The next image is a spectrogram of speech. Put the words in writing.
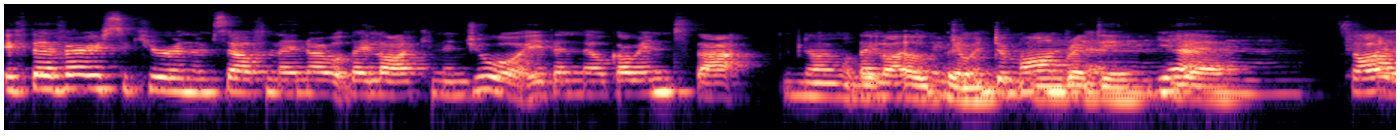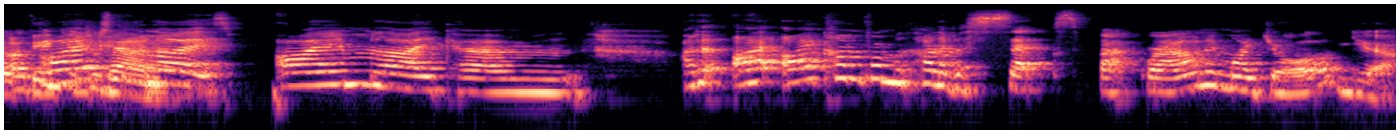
if they're very secure in themselves and they know what they like and enjoy, then they'll go into that knowing what they With like and enjoy and demanding and ready. it. Yeah. Yeah. So I, I I, think think you I it feel can. like I'm like um, I, don't, I I come from a kind of a sex background in my job, yeah.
